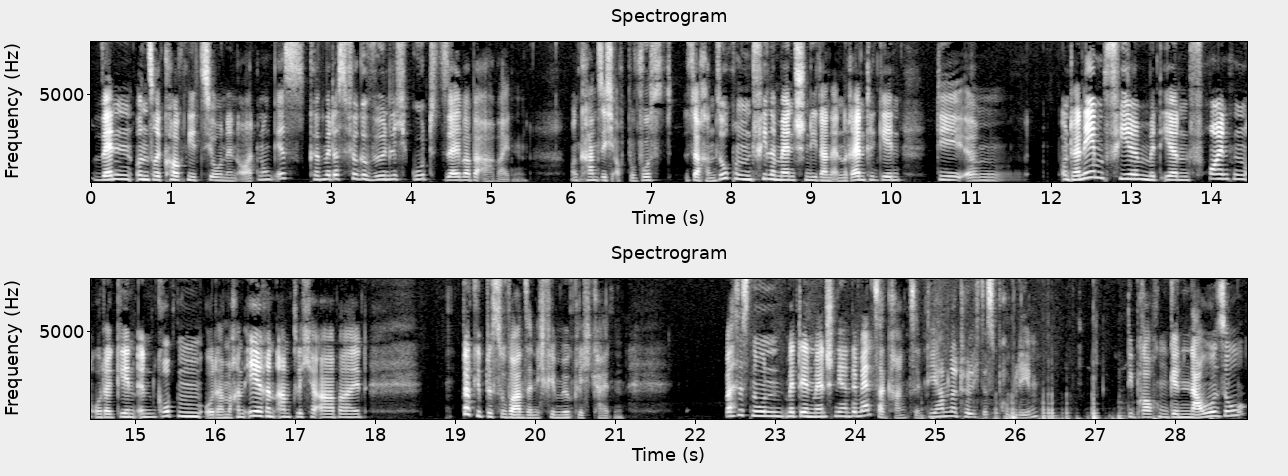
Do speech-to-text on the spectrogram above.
Wenn unsere Kognition in Ordnung ist, können wir das für gewöhnlich gut selber bearbeiten. Man kann sich auch bewusst Sachen suchen. Viele Menschen, die dann in Rente gehen, die ähm, unternehmen viel mit ihren Freunden oder gehen in Gruppen oder machen ehrenamtliche Arbeit. Da gibt es so wahnsinnig viele Möglichkeiten. Was ist nun mit den Menschen, die an Demenz erkrankt sind? Die haben natürlich das Problem, die brauchen genauso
